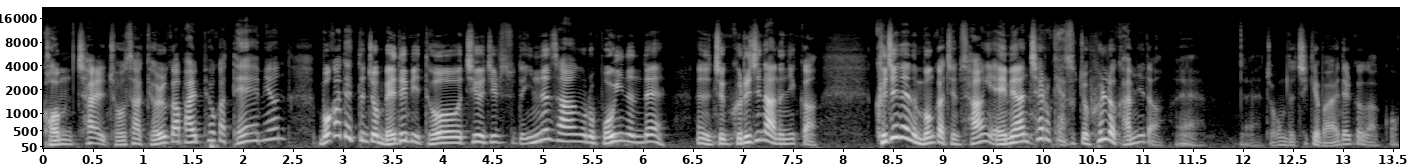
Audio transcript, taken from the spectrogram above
검찰 조사 결과 발표가 되면 뭐가 됐든 좀 매듭이 더 지어질 수도 있는 상황으로 보이는데 지금 그러지는 않으니까 그 전에는 뭔가 지금 상황이 애매한 채로 계속 좀 흘러갑니다. 예. 네, 조금 더 지켜봐야 될 것 같고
